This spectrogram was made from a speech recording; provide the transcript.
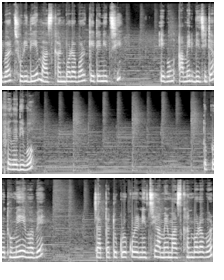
এবার ছুরি দিয়ে মাঝখান বরাবর কেটে নিচ্ছি এবং আমের বিচিটা ফেলে দিব। তো প্রথমে এভাবে চারটা টুকরো করে নিচ্ছি আমের মাঝখান বরাবর।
